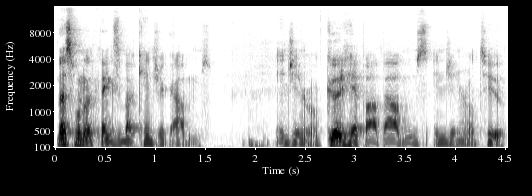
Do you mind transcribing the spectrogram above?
that's one of the things about Kendrick albums in general, good hip hop albums in general too.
